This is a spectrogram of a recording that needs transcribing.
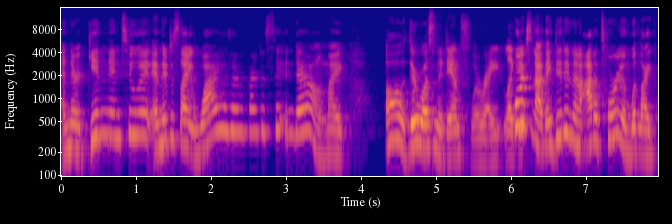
and they're getting into it, and they're just like, why is everybody just sitting down? Like, Oh, there wasn't a dance floor, right? Like, of course it, not. They did it in an auditorium with like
